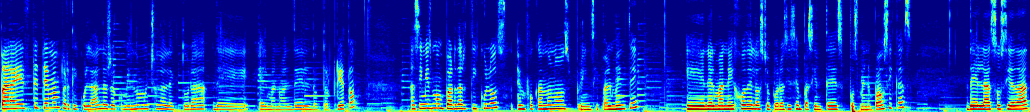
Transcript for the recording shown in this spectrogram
Para este tema en particular les recomiendo mucho la lectura del manual del doctor Prieto, asimismo un par de artículos enfocándonos principalmente en el manejo de la osteoporosis en pacientes posmenopáusicas de la Sociedad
